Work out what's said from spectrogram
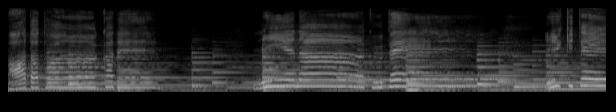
暖かで。見て生きて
